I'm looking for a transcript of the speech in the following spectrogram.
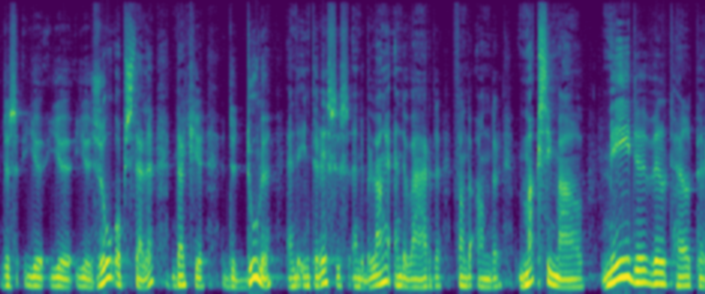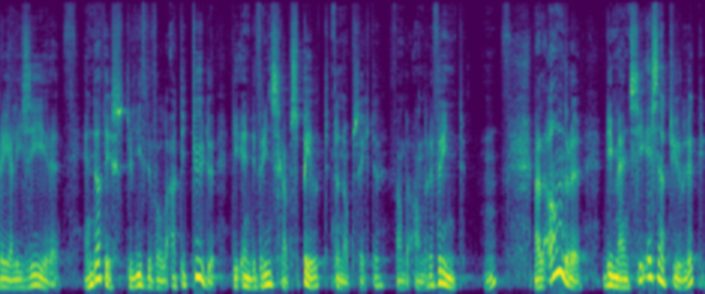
Dus je, je, je zo opstellen dat je de doelen en de interesses en de belangen en de waarden van de ander maximaal mede wilt helpen realiseren. En dat is de liefdevolle attitude die in de vriendschap speelt ten opzichte van de andere vriend. Maar de andere dimensie is natuurlijk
